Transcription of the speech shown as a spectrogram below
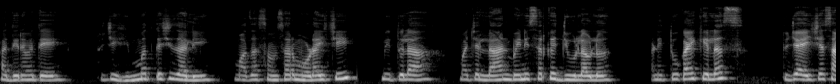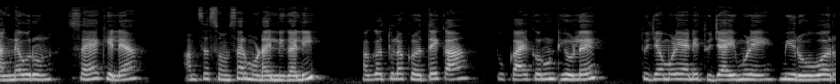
आदिरा तुझी हिंमत कशी झाली? माझा संसार मोडायची? मी तुला माझ्या लहान बहिणीसारखं जीव लावलं. आणि तू काय केलंस? तुझ्या आईच्या सांगण्यावरून सह्या केल्या? आमचा संसार मोडायला निघाली? अगं तुला कळतंय का? तू काय करून ठेवलंय? तुझ्यामुळे आणि तुझ्या आईमुळे मी रोवर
